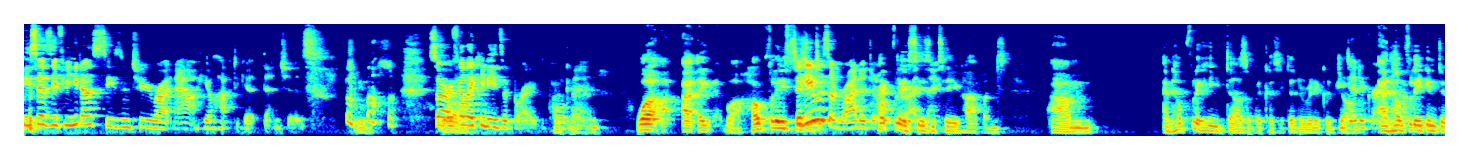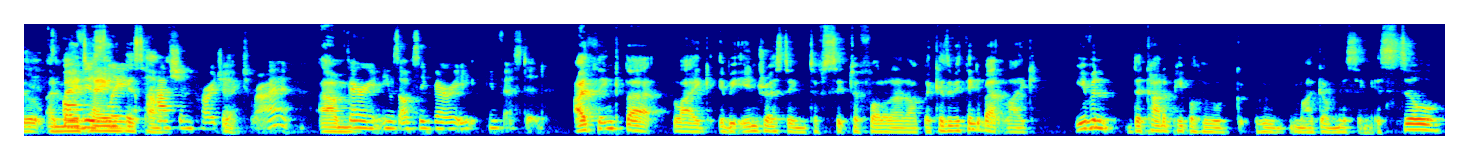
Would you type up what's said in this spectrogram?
he says if he does season two right now, he'll have to get dentures. So I feel like he needs a break, poor Okay. man. Well, I, I, well, hopefully So he was a writer director. hopefully season two happens, um, and hopefully he does it because he did a really good He job. did a great and job. hopefully he can do it and maintain Obviously, his a health. passion project, right? Um, Very. He was obviously very invested. I think that like it'd be interesting to sit to follow that up because if you think about like even the kind of people who who might go missing, it's still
